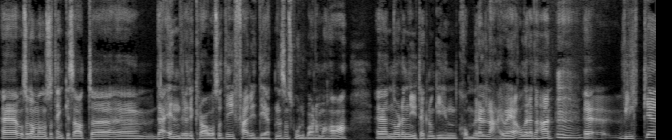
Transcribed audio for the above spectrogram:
Eh, og så kan man også tenke seg at eh, det er endrede krav også til de ferdighetene som skolebarna må ha eh, når den nye teknologien kommer, eller den er jo allerede her. Mm. Eh, hvilke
